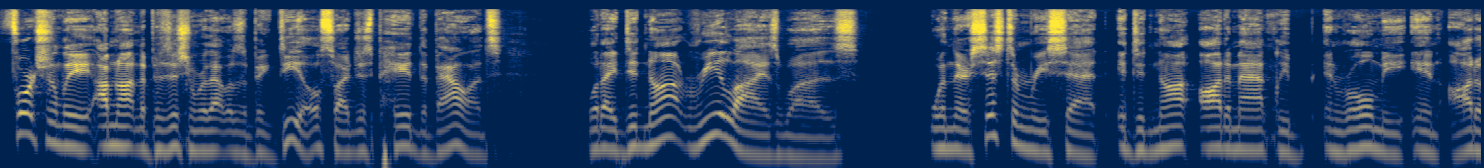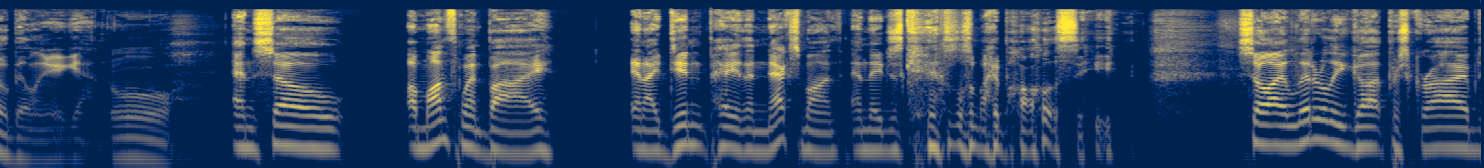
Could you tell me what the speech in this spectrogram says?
Fortunately, I'm not in a position where that was a big deal, so I just paid the balance. What I did not realize was when their system reset, it did not automatically enroll me in auto billing again. Oh. And so a month went by and I didn't pay the next month, and they just canceled my policy. So I literally got prescribed.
